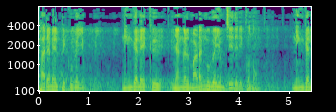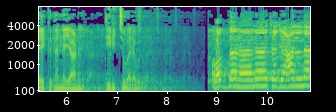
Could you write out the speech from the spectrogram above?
ഭരമേൽപ്പിക്കുകയും നിങ്കലേക്ക് ഞങ്ങൾ മടങ്ങുകയും ചെയ്തിരിക്കുന്നു. നിങ്കലേക്ക് തന്നെയാണ് തിരിച്ചുവരവ്. ربنا لا تجعلنا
